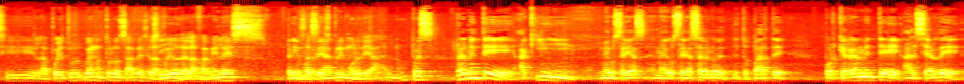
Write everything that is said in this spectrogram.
sí el apoyo, tú, bueno, tú lo sabes, el apoyo de la familia es primordial. Es, primordial ¿no? Pues realmente aquí me gustaría, me gustaría saberlo de, tu parte, porque realmente al ser de,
